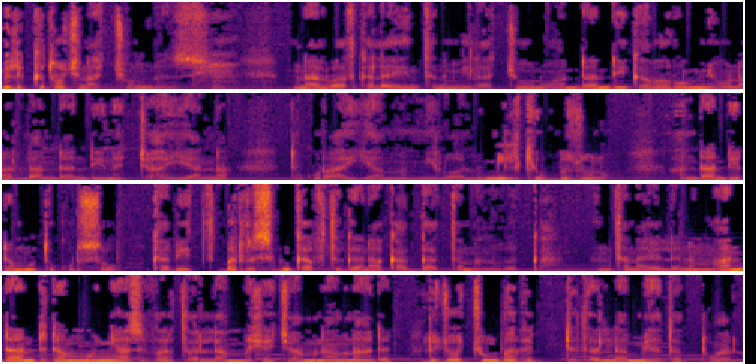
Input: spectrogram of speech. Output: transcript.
ምልክቶች ናቸው እነዚህ። ምናልባት ከላይ እንትን የሚላቸው ነው። አንዳንዴ ቀበሮም ይሆናል፣ አንዳንዴ ነጭ አህያና ጥቁር አህያም የሚሉ አሉ። ሚልኪው ብዙ ነው። አንዳንዴ ደግሞ ጥቁር ሰው ከቤት በር ስንከፍት ገና ካጋጠመን በቃ እንትን አይልንም። አንዳንድ ደግሞ እኛ ስፈር ጠላም መሸጫ ምናምን አይደል ልጆቹን በግድ ጠላ የሚያጠጡ አሉ።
